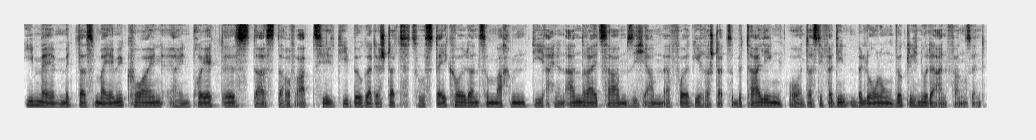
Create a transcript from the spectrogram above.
E-Mail mit, dass Miami Coin ein Projekt ist, das darauf abzielt, die Bürger der Stadt zu Stakeholdern zu machen, die einen Anreiz haben, sich am Erfolg ihrer Stadt zu beteiligen und dass die verdienten Belohnungen wirklich nur der Anfang sind.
